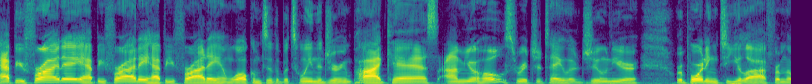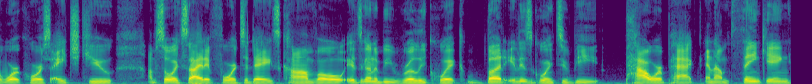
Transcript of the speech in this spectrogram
Happy Friday, happy Friday, happy Friday, and welcome to the Between the Dream podcast. I'm your host, Richard Taylor Jr., reporting to you live from the Workhorse HQ. I'm so excited for today's convo. It's going to be really quick, but it is going to be power packed, and I'm thinking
